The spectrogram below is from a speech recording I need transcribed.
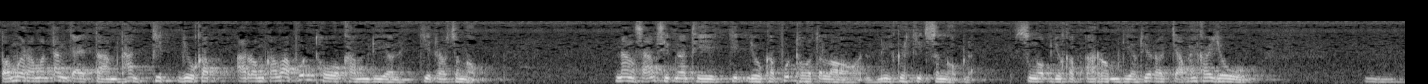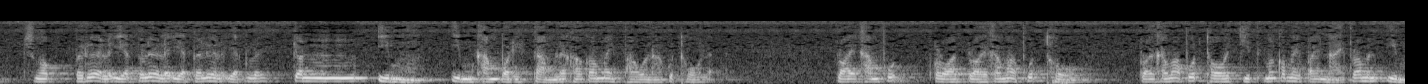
ต่อเมื่อเรามาตั้งใจตามท่านจิตอยู่กับอารมณ์คำว่าพุทโธคำเดียวเนี่ยจิตเราสงบ นั่งสามสิบนาที จิตอยู่กับพุทโธตลอด นี่คือจิตสงบแหละสงบอยู่กับอารมณ์เดียวที่เราจับให้เขาอยู่สงบไปเรื่อยละเอียดไปเรื่อยละเอียดไปเรื่อยละเอียดเลย จนอิ่ม อิ่มคำบริกรรม แล้วเขาก็ไม่ภาวนาพุทโธแล้วปล่อยคำพุทปล่อยปล่อยคำว่าพุทโธ ปล่อยคำว่าพุทธ จิตมันก็ไม่ไปไหน เพราะมันอิ่ม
